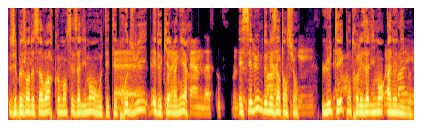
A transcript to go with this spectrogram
J'ai besoin de savoir comment ces aliments ont été produits et de quelle manière. Et c'est l'une de mes intentions, lutter contre les aliments anonymes.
